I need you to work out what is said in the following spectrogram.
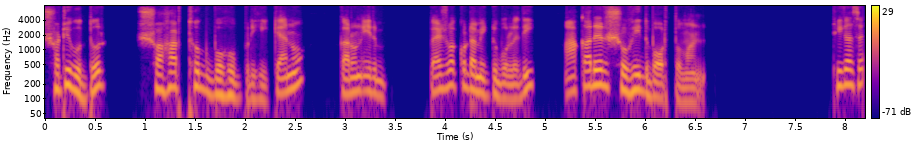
সঠিক উত্তর, সহার্থক বহুব্রীহি। কেন? কারণ এর ব্যাসবাক্যটা আমি একটু বলে দিই। আকারের সহিত বর্তমান। ঠিক আছে?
